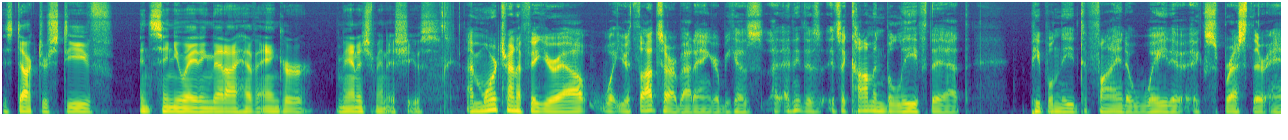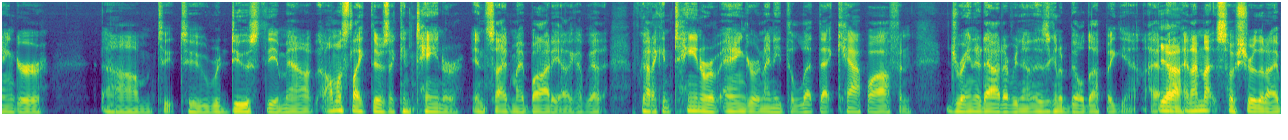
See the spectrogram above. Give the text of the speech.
is Dr. Steve insinuating that I have anger management issues? I'm more trying to figure out what your thoughts are about anger because I I think there's, it's a common belief that people need to find a way to express their anger um, to to reduce the amount. Almost like there's a container inside my body. Like I've got I've got a container of anger, and I need to let that cap off and drain it out every now and then. It's going to build up again. I, Yeah. and I'm not so sure that I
